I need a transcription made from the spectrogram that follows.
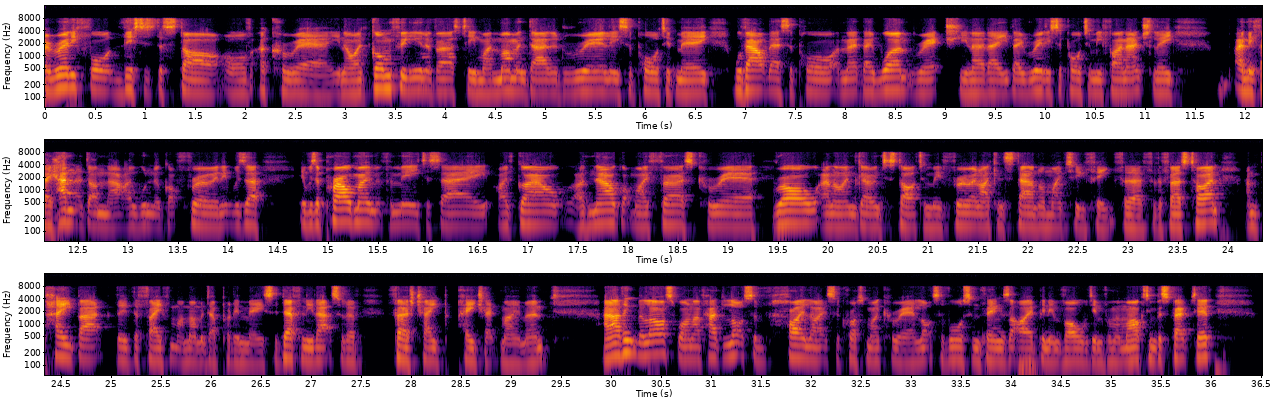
I really thought this is the start of a career. You know, I'd gone through university. My mum and dad had really supported me. Without their support, and they, they weren't rich, you know, they they really supported me financially. And if they hadn't have done that, I wouldn't have got through. And it was a it was a proud moment for me to say I've got I've now got my first career role and I'm going to start to move through and I can stand on my two feet for for the first time and pay back the the faith that my mum and dad put in me. So definitely that sort of first paycheck moment. And I think the last one, I've had lots of highlights across my career, lots of awesome things that I've been involved in from a marketing perspective.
